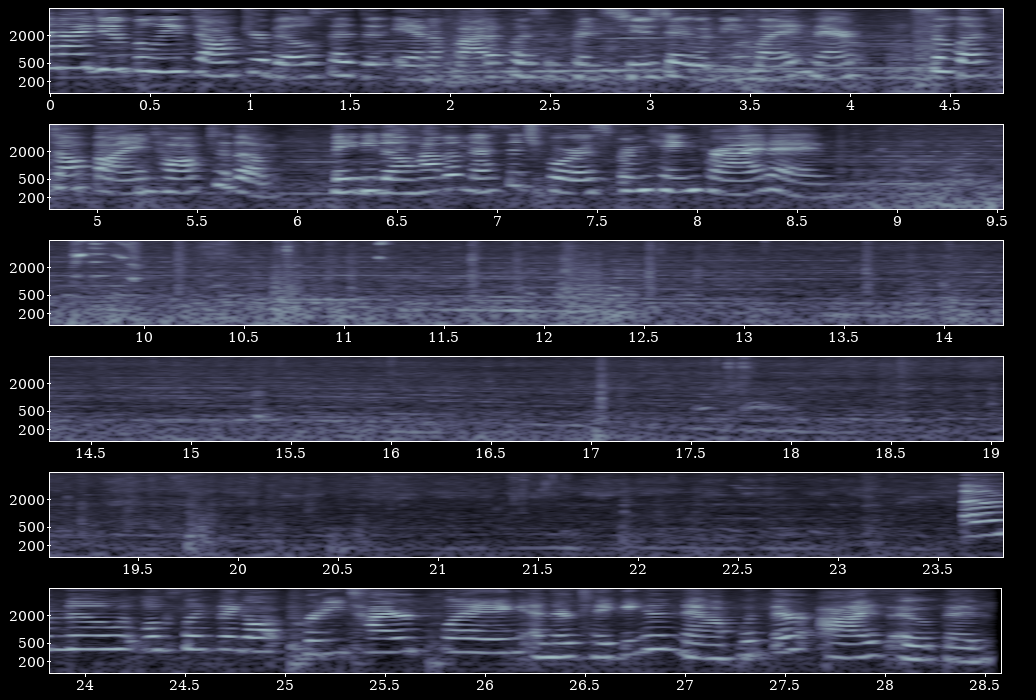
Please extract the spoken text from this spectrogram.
And I do believe Dr. Bill said that Anna Platypus and Prince Tuesday would be playing there. So let's stop by and talk to them. Maybe they'll have a message for us from King Friday. It looks like they got pretty tired playing and they're taking a nap with their eyes open.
